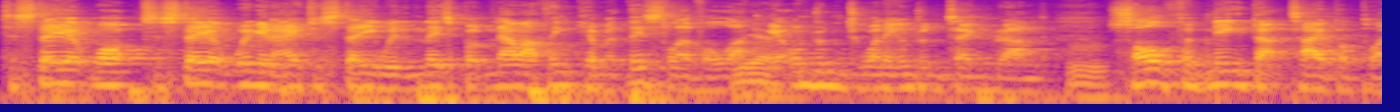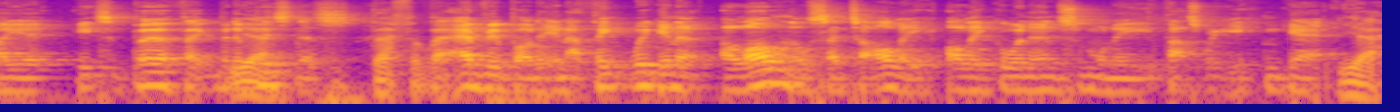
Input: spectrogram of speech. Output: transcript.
To stay at what? To stay at Wigan, I have to stay within this. But now I think I'm at this level. I Yeah. can get 120, 110 grand. Salford need that type of player. It's a perfect bit of business definitely. for everybody. And I think Wigan alone will say to Ollie, Ollie, go and earn some money if that's what you can get. Yeah,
